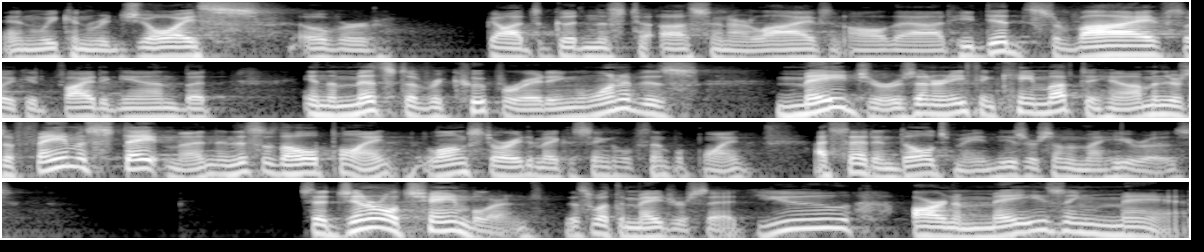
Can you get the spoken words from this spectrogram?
and we can rejoice over God's goodness to us in our lives and all that. He did survive so he could fight again, but in the midst of recuperating, one of his majors underneath him came up to him, and there's a famous statement, and this is the whole point. Long story to make a single simple point. I said, Indulge me. These are some of my heroes. Said, General Chamberlain, this is what the major said, you are an amazing man.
